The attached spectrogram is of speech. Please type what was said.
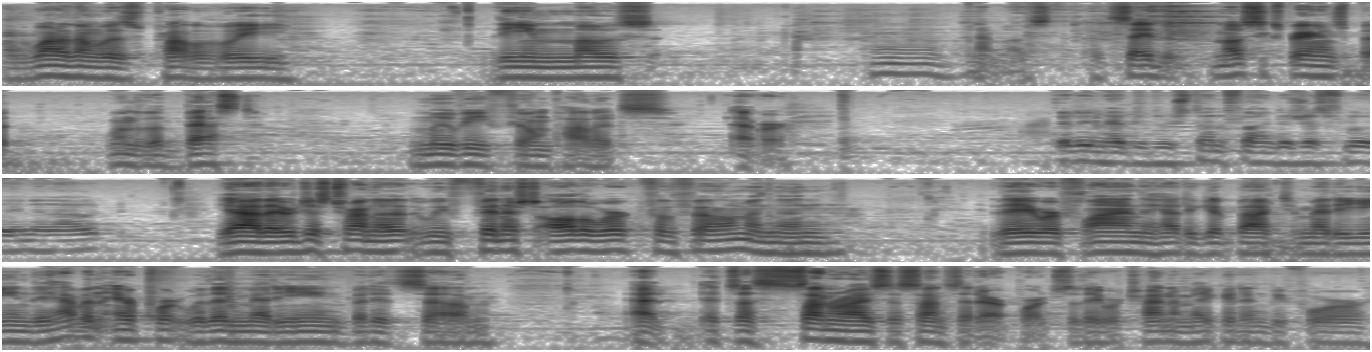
one of them was probably the most, mm, not most, I'd say the most experienced, but one of the best movie film pilots ever. They didn't have to do stunt flying; they just flew in and out. Yeah, they were just trying to. We finished all the work for the film, and then they were flying. They had to get back to Medellin. They have an airport within Medellin, but it's um, at it's a sunrise to sunset airport. So they were trying to make it in before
